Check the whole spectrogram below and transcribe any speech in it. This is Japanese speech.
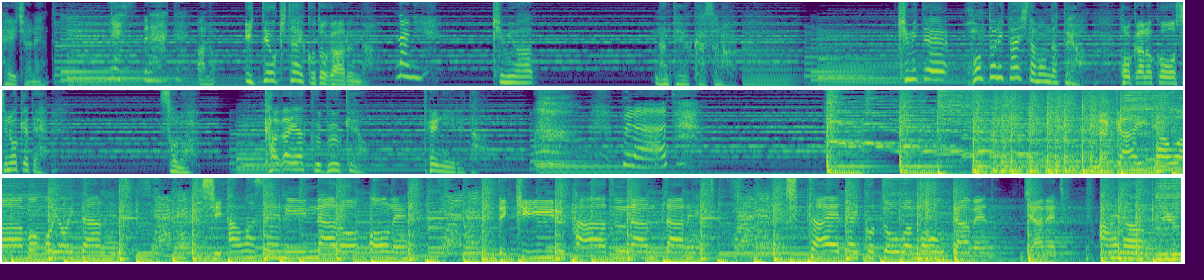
ヘイジャネット Yes, ブラーテあの言っておきたいことがあるんだ。何？君はなんていうかその君って本当に大したもんだったよ。他の子を押しのけてその輝くブーケを手に入れた。ブラッド長い川も泳いだね。幸せ planet. I love you.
